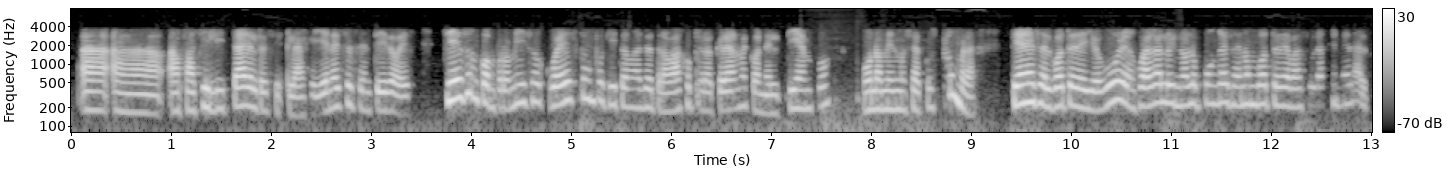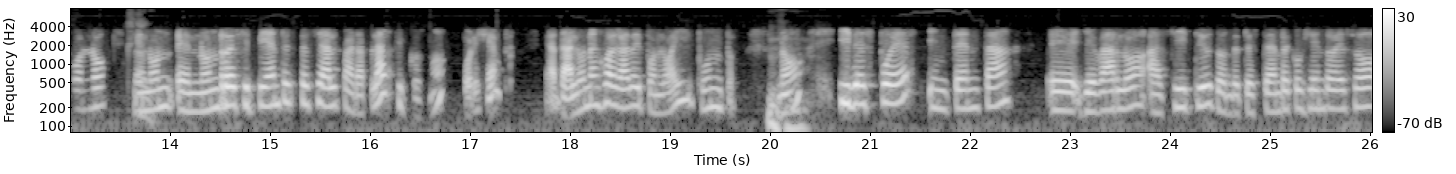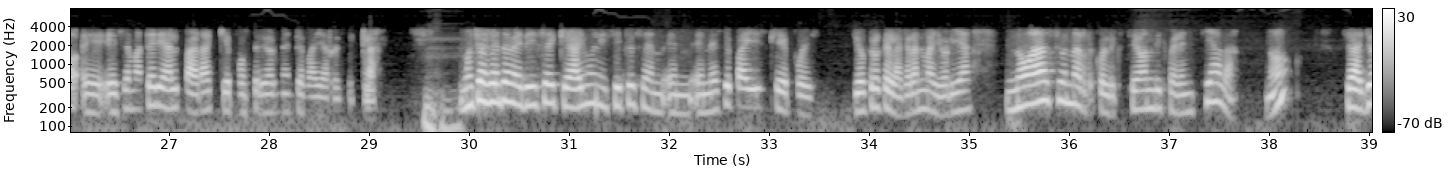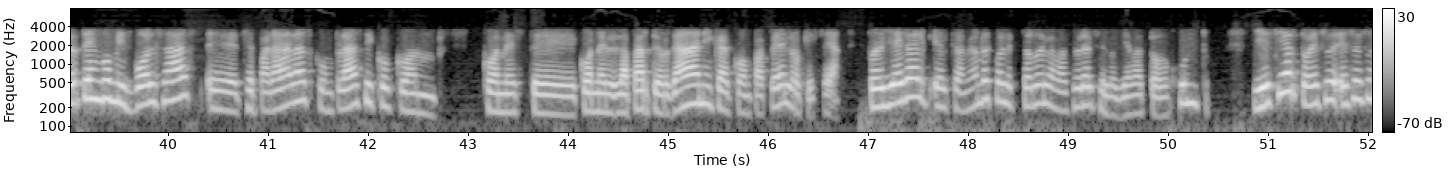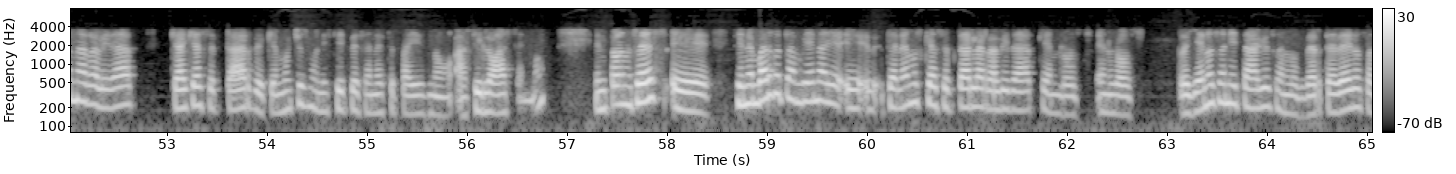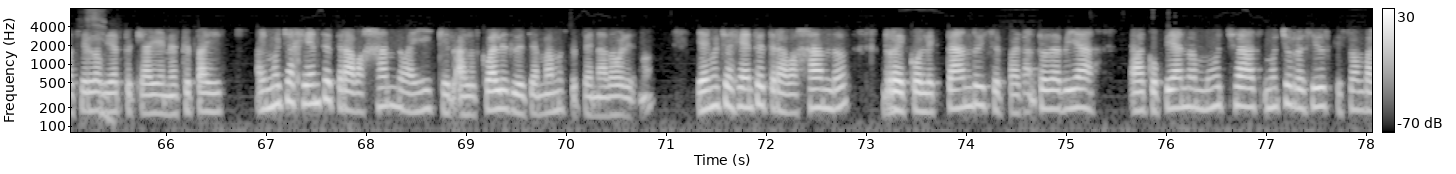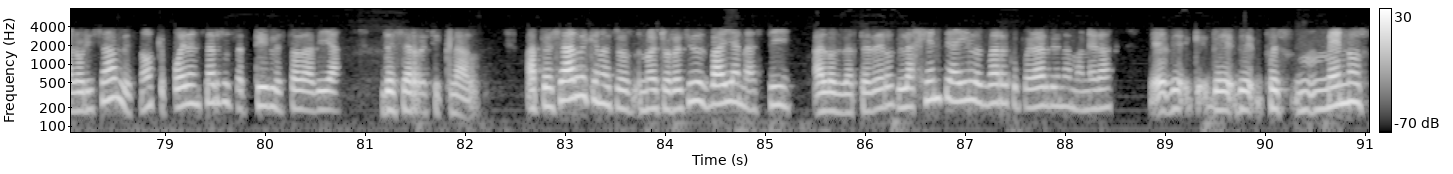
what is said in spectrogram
a, a, facilitar el reciclaje. Y en ese sentido es, si es un compromiso, cuesta un poquito más de trabajo, pero créanme, con el tiempo uno mismo se acostumbra tienes el bote de yogur, enjuágalo y no lo pongas en un bote de basura general, ponlo en, un, en un recipiente especial para plásticos, ¿no? Por ejemplo, dale una enjuagada y ponlo ahí, punto, ¿no? Y después intenta eh, llevarlo a sitios donde te estén recogiendo eso, eh, ese material para que posteriormente vaya a reciclar. Mucha gente me dice que hay municipios en, en, en este país que pues yo creo que la gran mayoría no hace una recolección diferenciada, ¿no? O sea, yo tengo mis bolsas eh, separadas con plástico, con con este con la parte orgánica, con papel, lo que sea. Pero llega el, camión recolector de la basura y se lo lleva todo junto. Y es cierto, eso eso es una realidad que hay que aceptar de que muchos municipios en este país no así lo hacen, ¿no? Entonces, eh, sin embargo, también eh, tenemos que aceptar la realidad que en los en los rellenos sanitarios, en los vertederos a cielo abierto que hay en este país, hay mucha gente trabajando ahí que a los cuales les llamamos pepenadores, ¿no? Y hay mucha gente trabajando, recolectando y separando, todavía acopiando muchas muchos residuos que son valorizables, ¿no? Que pueden ser susceptibles todavía de ser reciclados. A pesar de que nuestros nuestros residuos vayan así a los vertederos, la gente ahí los va a recuperar de una manera eh, de, de, pues menos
